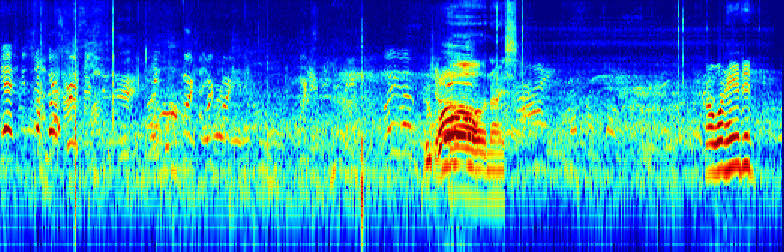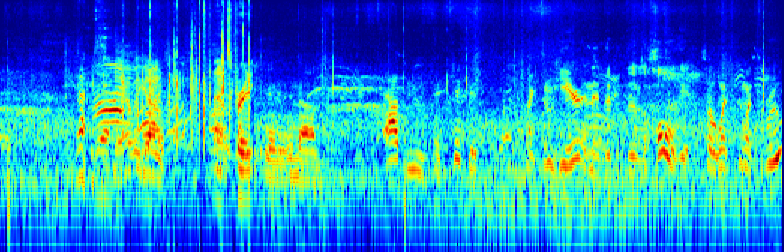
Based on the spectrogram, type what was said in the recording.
Yes, good stuff, guys. Good ball. Oh, nice. Come on, one-handed. Nice. There we go. That was pretty. And, and um, Abdu had kicked it like through here, and then the, there was a hole here, so it went, it went through.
